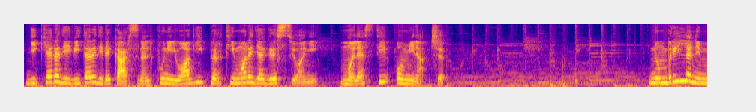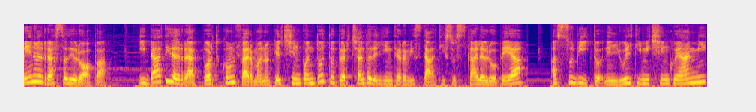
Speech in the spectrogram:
dichiara di evitare di recarsi in alcuni luoghi per timore di aggressioni, molestie o minacce. Non brilla nemmeno il resto d'Europa. I dati del report confermano che il 58% degli intervistati su scala europea ha subito negli ultimi 5 anni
